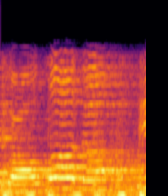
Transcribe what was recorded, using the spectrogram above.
做我的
